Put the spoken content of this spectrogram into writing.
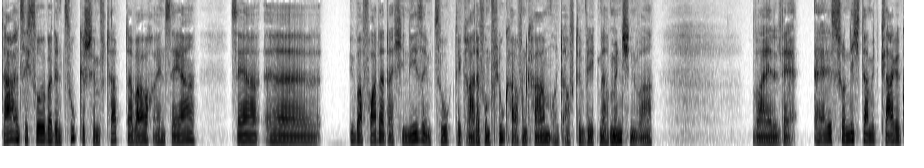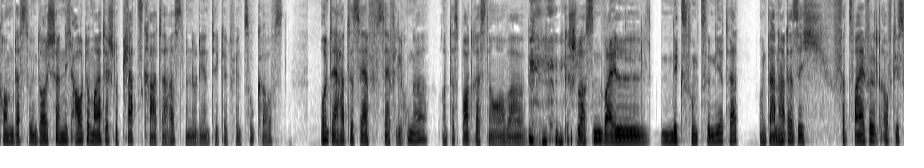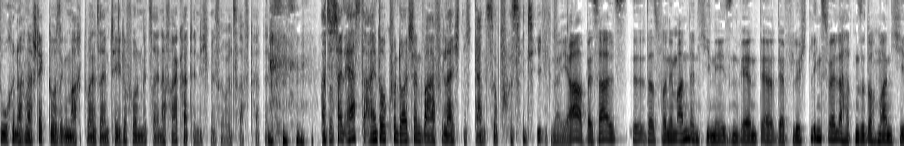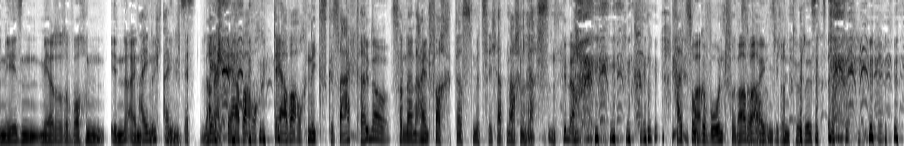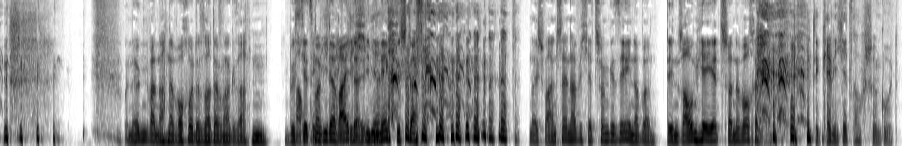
da, als ich so über den Zug geschimpft habe, da war auch ein sehr, sehr äh, überforderter Chinese im Zug, der gerade vom Flughafen kam und auf dem Weg nach München war. Weil der, er ist schon nicht damit klargekommen, dass du in Deutschland nicht automatisch eine Platzkarte hast, wenn du dir ein Ticket für einen Zug kaufst. Und er hatte sehr, sehr viel Hunger und das Bordrestaurant war geschlossen, weil nichts funktioniert hat. Und dann hat er sich verzweifelt auf die Suche nach einer Steckdose gemacht, weil sein Telefon mit seiner Fahrkarte nicht mehr so viel Saft hatte. also sein erster Eindruck von Deutschland war vielleicht nicht ganz so positiv. Naja, besser als äh, das von dem anderen Chinesen. Während der, der Flüchtlingswelle hatten sie doch mal einen Chinesen mehrere Wochen in ein, ein Flüchtlingslager. Der, der aber auch, der aber auch nichts gesagt hat, genau. sondern einfach das mit sich hat machen lassen. Genau. halt so war, gewohnt von war zu War aber eigentlich ein Tourist. Und irgendwann nach einer Woche oder so hat er mal gesagt, hm, du bist Warum jetzt mal wieder weiter hier? in die nächste Stadt. Neuschwanstein habe ich jetzt schon gesehen, aber den Raum hier jetzt schon eine Woche. den kenne ich jetzt auch schon gut.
